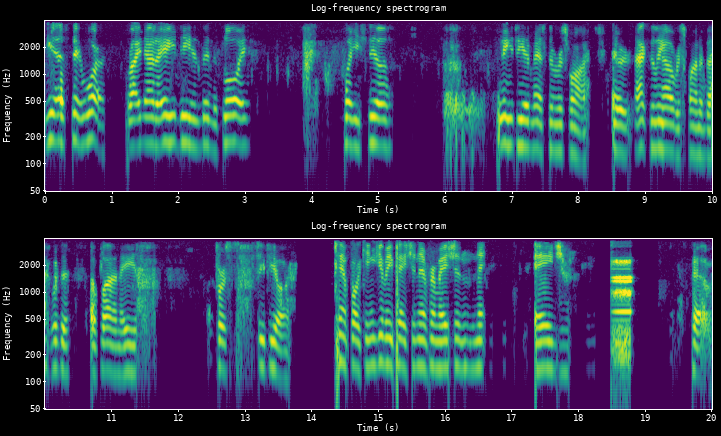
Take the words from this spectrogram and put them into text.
Yes, they were. Right now, the AED has been deployed, but he still needs EMS to respond. They're actively now responding back with the applying the first CPR. 10 4. Can you give me patient information, age? Have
